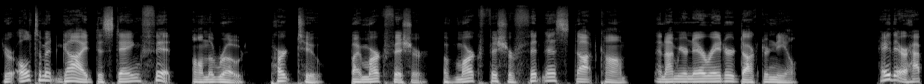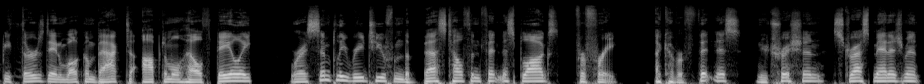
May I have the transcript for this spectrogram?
Your Ultimate Guide to Staying Fit on the Road, Part 2 by Mark Fisher of markfisherfitness.com. And I'm your narrator, Dr. Neal. Hey there, happy Thursday, and welcome back to Optimal Health Daily, where I simply read to you from the best health and fitness blogs for free. I cover fitness, nutrition, stress management,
